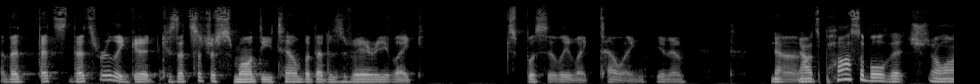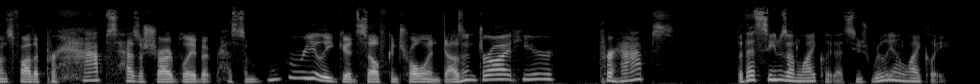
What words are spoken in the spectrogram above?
That that's that's really good because that's such a small detail, but that is very like explicitly like telling. You know. Now, now Um, it's possible that Shallan's father perhaps has a shard blade, but has some really good self control and doesn't draw it here. Perhaps, but that seems unlikely. That seems really unlikely.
